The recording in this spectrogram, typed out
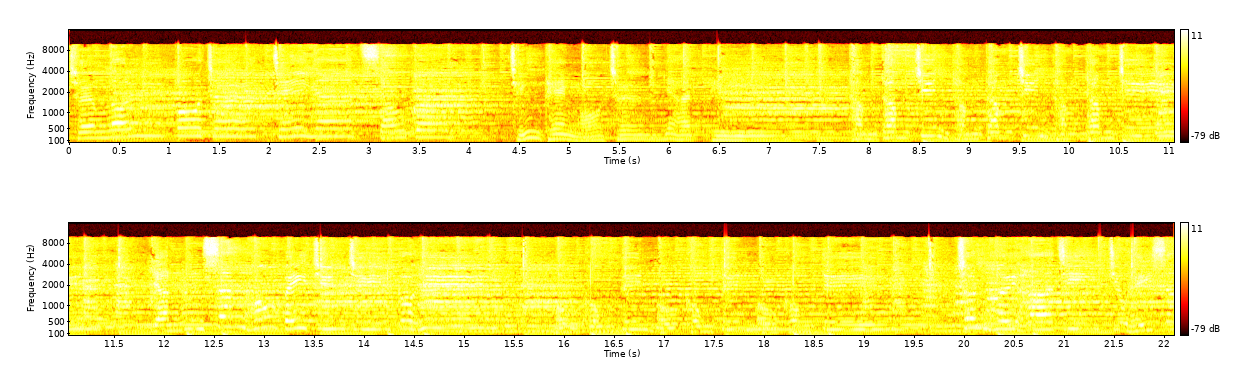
场里播着这一首歌，请听我唱一遍。氹氹转，氹氹转，氹氹转，人生好比转转个圈，无穷端，无穷端，无穷端。春去夏至，朝起身，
